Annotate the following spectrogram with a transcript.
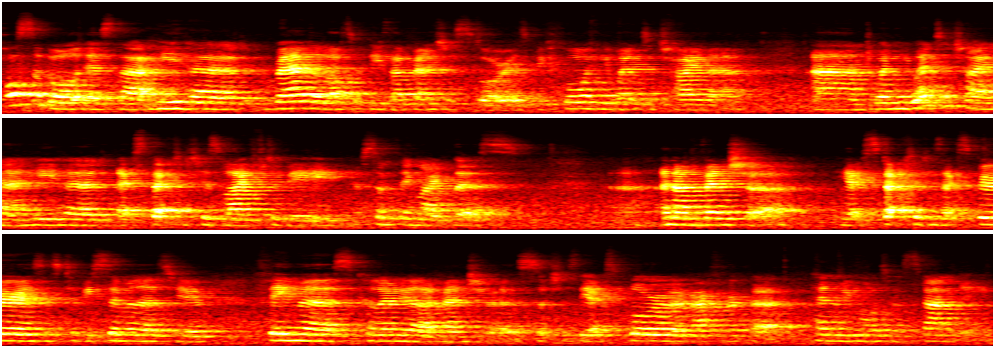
possible is that he had read a lot of these adventure stories before he went to China. And when he went to China, he had expected his life to be something like this, uh, an adventure. He expected his experiences to be similar to famous colonial adventurers, such as the explorer of Africa, Henry Morton Stanley.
